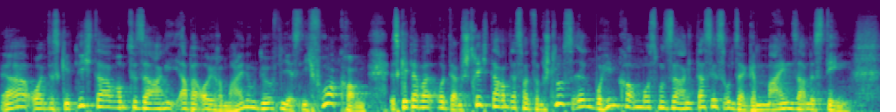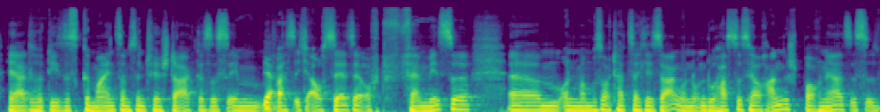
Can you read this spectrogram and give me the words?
Ja, und es geht nicht darum zu sagen, aber eure Meinung dürfen jetzt nicht vorkommen. Es geht aber unterm Strich darum, dass man zum Schluss irgendwo hinkommen muss und sagen, das ist unser gemeinsames Ding. Ja, also dieses gemeinsam sind wir stark, das ist eben, ja. was ich auch sehr, sehr oft vermisse Kompromisse ähm, und man muss auch tatsächlich sagen, und, und, du hast es ja auch angesprochen, ja, es ist,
